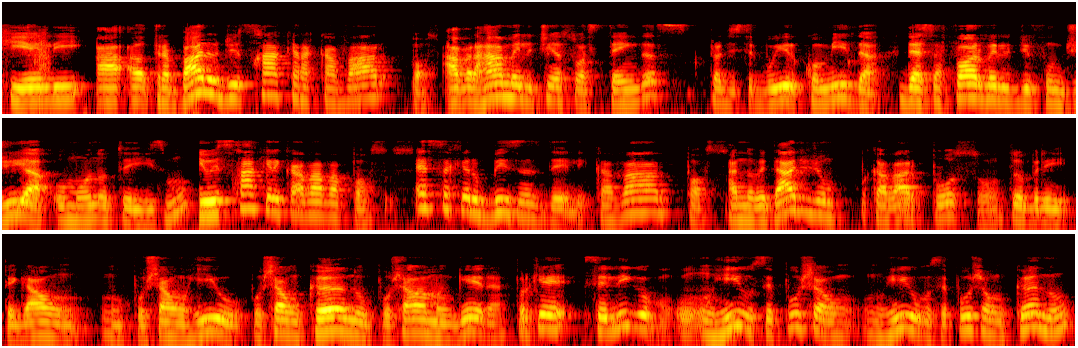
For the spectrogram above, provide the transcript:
que ele, a, a, o trabalho de Isaac era cavar poços. Abraham ele tinha suas tendas para distribuir comida. Dessa forma ele difundia o monoteísmo. E o Isaac ele cavava poços. Essa que era o business dele, cavar poços. A novidade de um cavar poço sobre pegar um, um puxar um rio, puxar um cano, puxar uma mangueira, porque você liga um, um rio, você puxa um, um rio, você puxa um cano,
